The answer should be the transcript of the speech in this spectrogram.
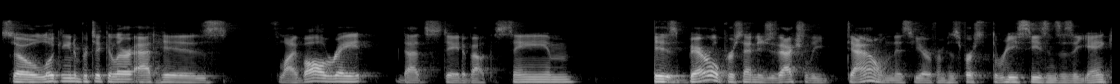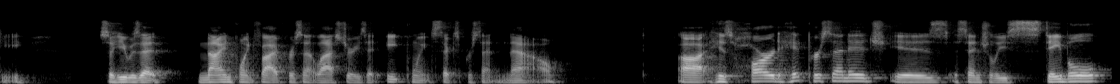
So looking in particular at his fly ball rate, that stayed about the same. His barrel percentage is actually down this year from his first three seasons as a Yankee. So he was at 9.5% last year. He's at 8.6% now. Uh, his hard hit percentage is essentially stable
